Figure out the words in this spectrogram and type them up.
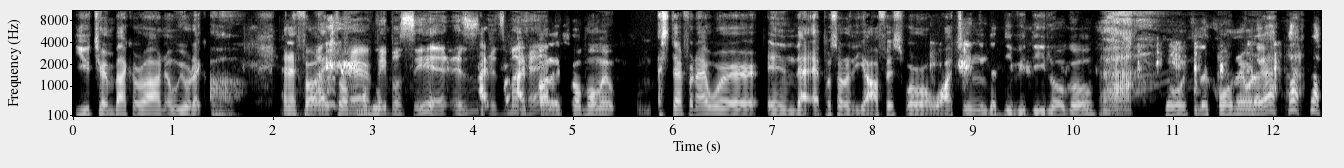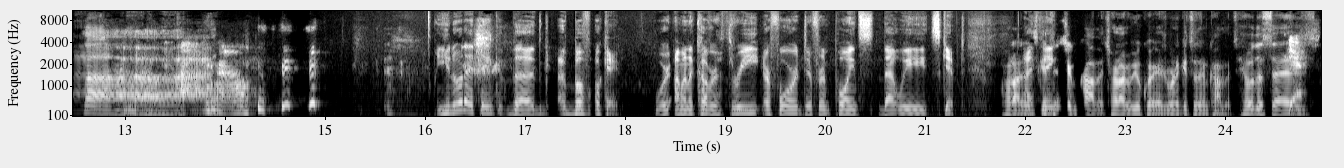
you turn back around and we were like, oh. And I felt I like don't for care if moment, people see it. It's, I, it's my I head. felt like for a moment, Steph and I were in that episode of The Office where we're watching the DVD logo going to the corner. We're like, ah, ah, ah, ah. you know what I think? The okay. We're, I'm going to cover three or four different points that we skipped. Hold on, let's get think- to some comments. Hold on, real quick. I just want to get to some comments. Hilda says, Yes.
